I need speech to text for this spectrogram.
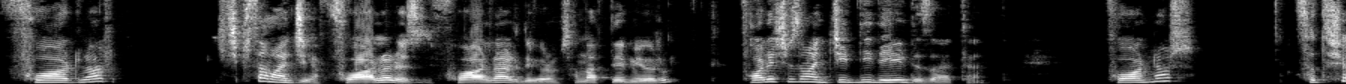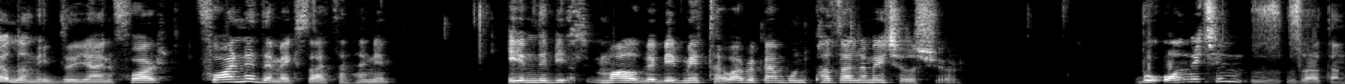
fuarlar hiçbir zaman ciddi, fuarlar fuarlar diyorum sanat demiyorum. Fuarlar hiçbir zaman ciddi değildi zaten. Fuarlar satış alanıydı. Yani fuar fuar ne demek zaten? Hani elimde bir mal ve bir meta var ve ben bunu pazarlamaya çalışıyorum. Bu onun için zaten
